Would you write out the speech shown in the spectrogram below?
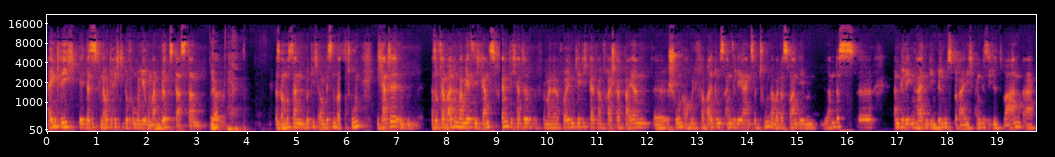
eigentlich, äh, das ist genau die richtige Formulierung. Man wird das dann. Ja. Äh, also man muss dann wirklich auch ein bisschen was tun. Ich hatte, also Verwaltung war mir jetzt nicht ganz fremd. Ich hatte für meine vorigen Tätigkeit beim Freistaat Bayern äh, schon auch mit Verwaltungsangelegenheiten zu tun, aber das waren eben Landesangelegenheiten, die im Bildungsbereich angesiedelt waren. Da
